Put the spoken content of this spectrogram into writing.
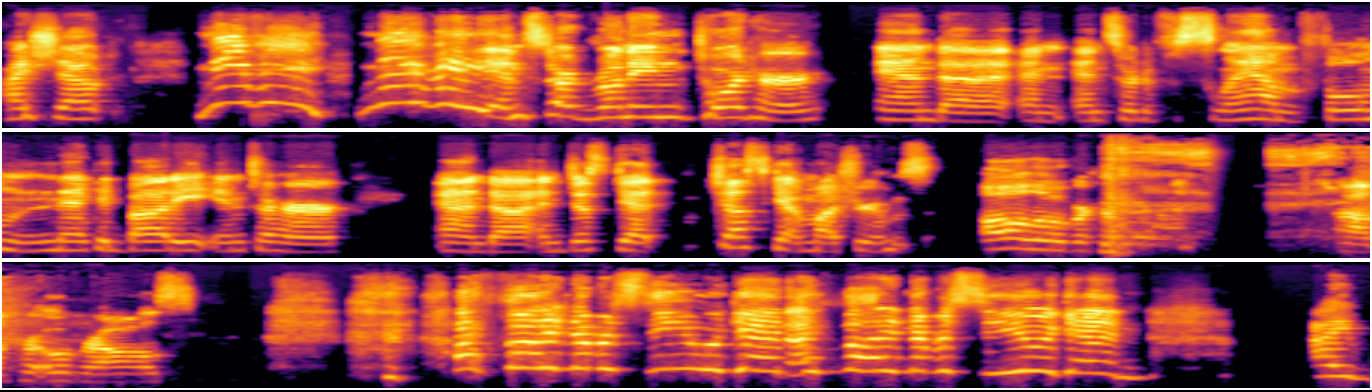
I shout, "Nevi, Nevi!" and start running toward her and uh, and and sort of slam full naked body into her and uh, and just get just get mushrooms all over her uh, her overalls. I thought I'd never see you again. I thought I'd never see you again. I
